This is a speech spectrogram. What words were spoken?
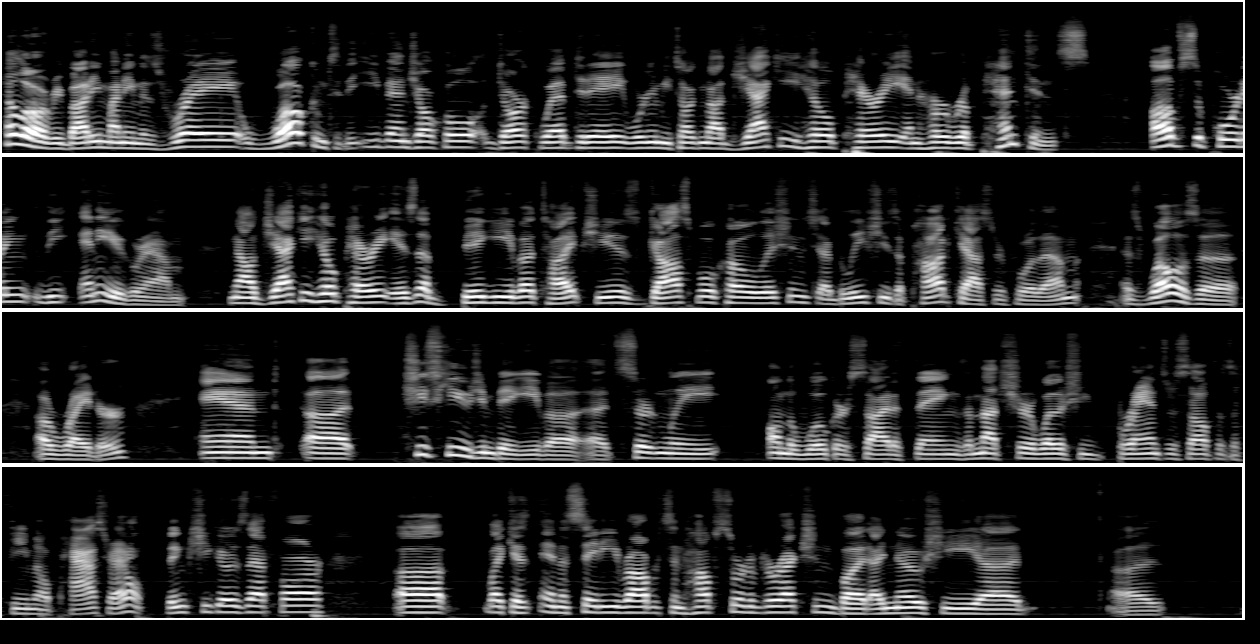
Hello, everybody. My name is Ray. Welcome to the Evangelical Dark Web. Today, we're going to be talking about Jackie Hill Perry and her repentance of supporting the Enneagram. Now, Jackie Hill Perry is a big Eva type. She is Gospel Coalition. I believe she's a podcaster for them, as well as a, a writer. And uh, she's huge in Big Eva. Uh, certainly on the woker side of things. I'm not sure whether she brands herself as a female pastor. I don't think she goes that far, uh, like as, in a Sadie Robertson Huff sort of direction, but I know she uh, uh,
